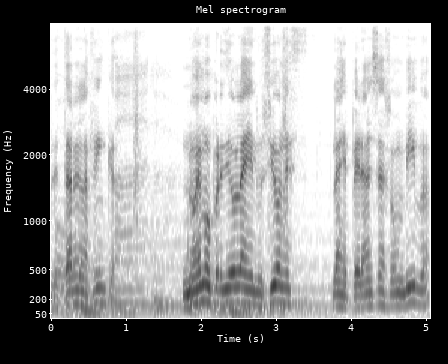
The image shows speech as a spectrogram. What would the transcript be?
de estar en la finca. No hemos perdido las ilusiones, las esperanzas son vivas.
